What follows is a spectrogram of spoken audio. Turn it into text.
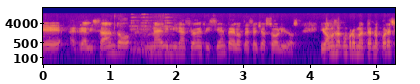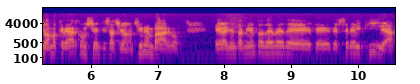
eh, realizando una eliminación eficiente de los desechos sólidos. Y vamos a comprometernos por eso y vamos a crear concientización. Sin embargo, el ayuntamiento debe de, ser el guía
